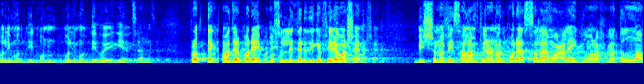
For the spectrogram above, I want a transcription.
সলিমদ্দি, কোন কলিমদ্দি হয়ে গিয়েছেন? প্রত্যেক নামাজের পরে মুসল্লিদের দিকে ফিরে বসেন। বিশ্বনবী সালাম ফেরানোর পরে, আসসালামু আলাইকুম রহমাতুল্লাহ।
